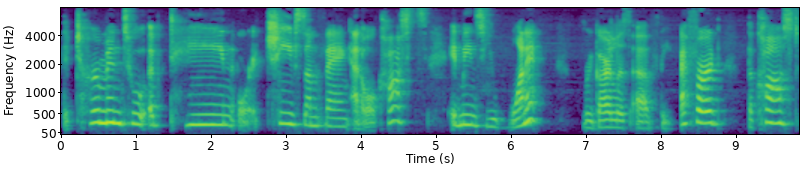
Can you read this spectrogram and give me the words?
determined to obtain or achieve something at all costs, it means you want it regardless of the effort, the cost,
